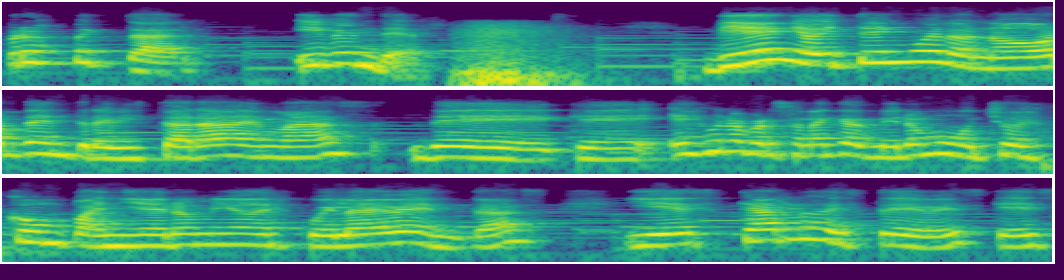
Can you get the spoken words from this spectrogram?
prospectar y vender. Bien, y hoy tengo el honor de entrevistar además de que es una persona que admiro mucho, es compañero mío de escuela de ventas y es Carlos Esteves, que es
